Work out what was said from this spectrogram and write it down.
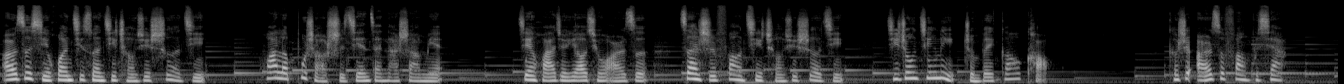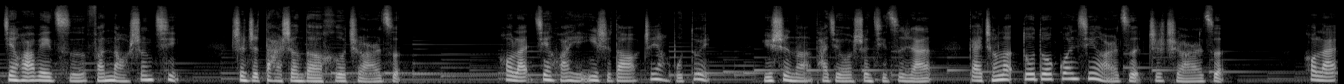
儿子喜欢计算机程序设计，花了不少时间在那上面。建华就要求儿子暂时放弃程序设计，集中精力准备高考。可是儿子放不下，建华为此烦恼生气，甚至大声地呵斥儿子。后来建华也意识到这样不对，于是呢，他就顺其自然。改成了多多关心儿子，支持儿子。后来，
